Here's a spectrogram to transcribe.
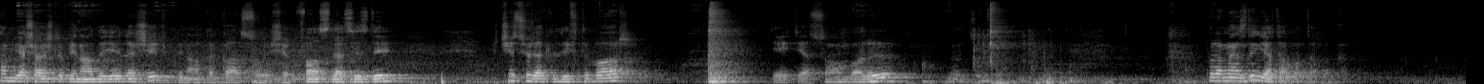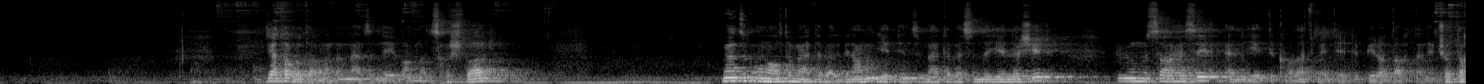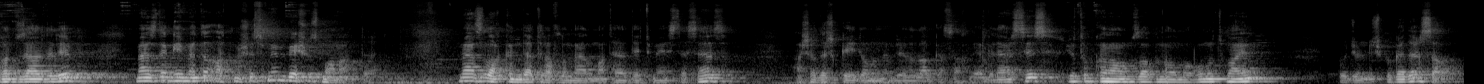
Tam yaşayışlı binada yerləşir. Binada qaz, su, işıq fasiləsizdir. İki sürətli lifti var. Ehtiyac su anbarı. Bura mənzilin yataq otağıdır. Yataq otağına da mənzilin eyvanına çıxış var. Mənzil 16 mərtəbəli binanın 7-ci mərtəbəsində yerləşir. Ümumi sahəsi 57 kvadrat metrdir. Bir otaqdan iki otağa düzəldilib. Mənzilin qiyməti 63500 manatdır. Mənzil haqqında ətraflı məlumat əldə etmək istəsəz, aşağıdakı qeyd olunan nömrəyə əlaqə saxlaya bilərsiniz. YouTube kanalımıza abunə olmağı unutmayın. Bu günlük bu qədər. Sağ olun.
